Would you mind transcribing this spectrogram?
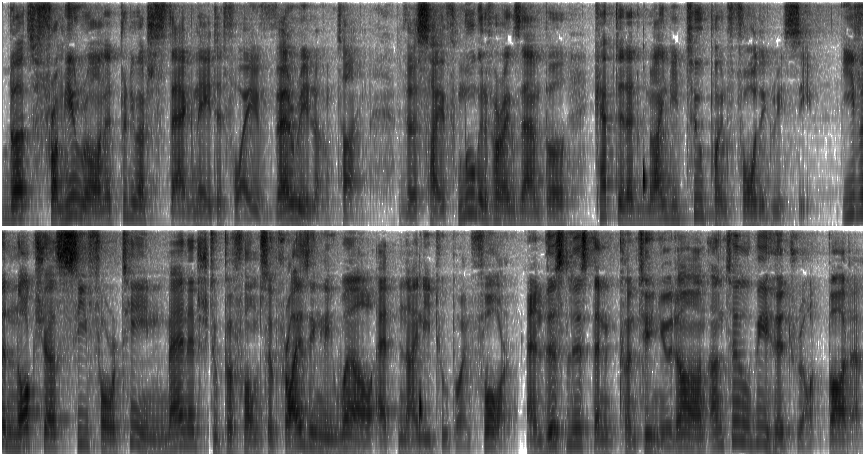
But from here on, it pretty much stagnated for a very long time. The Scythe Mugen, for example, kept it at 92.4 degrees C. Even Noctua's C14 managed to perform surprisingly well at 92.4. And this list then continued on until we hit rock bottom.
